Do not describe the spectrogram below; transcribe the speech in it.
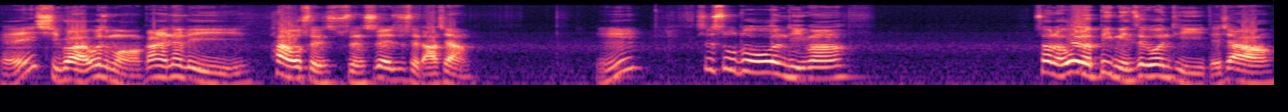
哎，奇怪，为什么刚才那里害我损损失了一只水大象？嗯，是速度问题吗？算了，为了避免这个问题，等一下哦，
